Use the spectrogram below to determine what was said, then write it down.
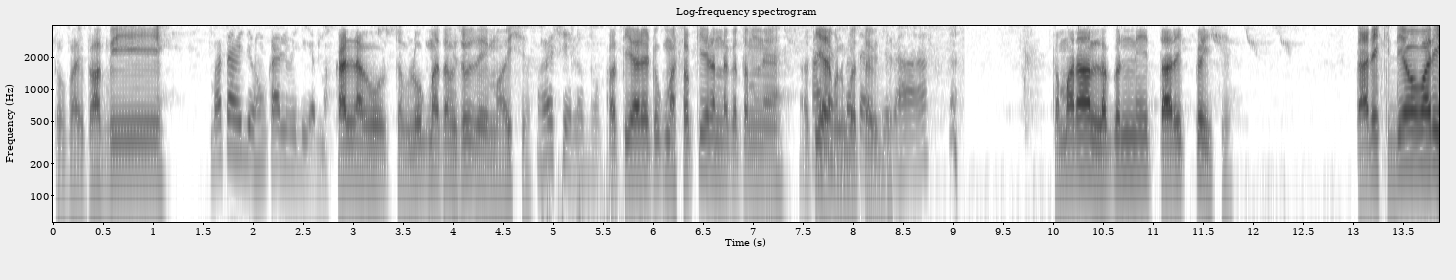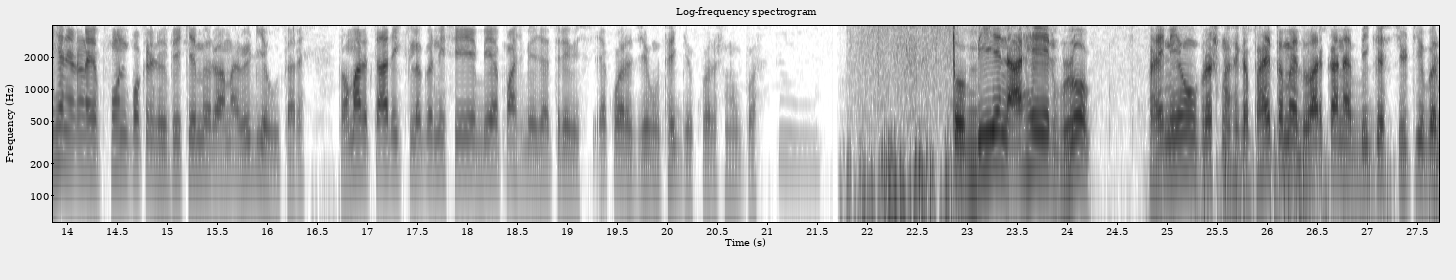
તો ભાઈ ભાભી બતાવી દે હું કાલ વિડીયોમાં કાલના વ્લોગમાં તમે જોજો એમાં હશે. હશે લગભગ. અત્યારે ટૂંકમાં શક્ય ન તમને અત્યારે પણ બતાવી દે દે. તમારા લગ્નની તારીખ કઈ છે? તારીખ દેવાવાળી છે ને એટલે ફોન પકડીને ઊભી કેમેરામાં વીડિયો ઉતારે. તો અમારે તારીખ લગ્નની છે બે પાંચ બે હજાર ત્રેવીસ. એક વર્ષ જેવું થઈ ગયું એક વર્ષનું ઉપર. તો બી એન આહિર વ્લોગ ભાઈને એવો પ્રશ્ન છે કે ભાઈ તમે દ્વારકાના બિગેસ્ટ યુટ્યુબર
